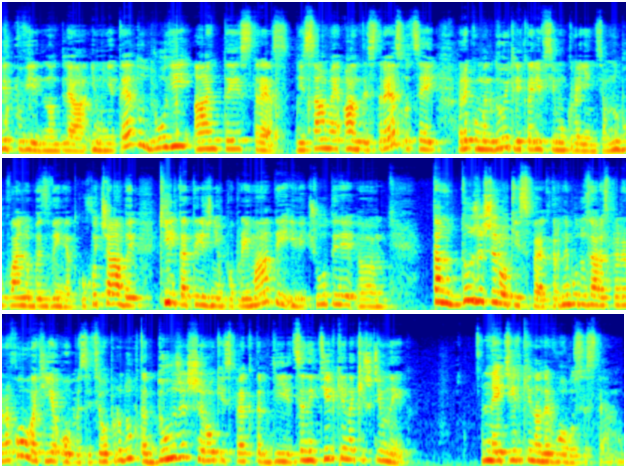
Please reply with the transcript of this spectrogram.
відповідно для імунітету, другий антистрес. І саме антистрес оцей рекомендують лікарі всім українцям, ну буквально без винятку, хоча би кілька тижнів поприймати і відчути. там дуже широкий спектр. Не буду зараз перераховувати. Є описи цього продукту. Дуже широкий спектр дії. Це не тільки на кишківник, не тільки на нервову систему.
